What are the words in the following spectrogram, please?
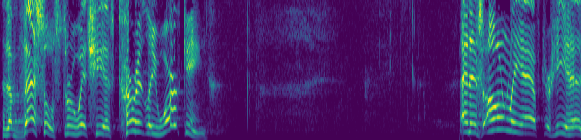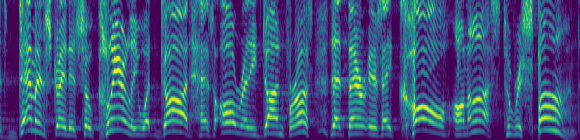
the vessels through which he is currently working And it's only after he has demonstrated so clearly what God has already done for us that there is a call on us to respond.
